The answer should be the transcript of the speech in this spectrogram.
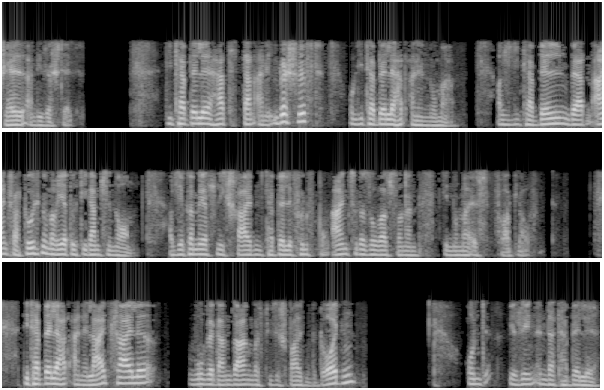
shall an dieser Stelle. Die Tabelle hat dann eine Überschrift und die Tabelle hat eine Nummer. Also die Tabellen werden einfach durchnummeriert durch die ganze Norm. Also hier können wir jetzt nicht schreiben Tabelle 5.1 oder sowas, sondern die Nummer ist fortlaufend. Die Tabelle hat eine Leitzeile, wo wir dann sagen, was diese Spalten bedeuten. Und wir sehen in der Tabelle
